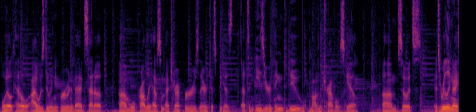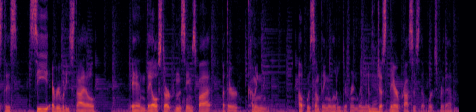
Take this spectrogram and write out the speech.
boil kettle. I was doing a brew in a bag setup. Um, we'll probably have some extract brewers there just because that's an easier thing to do mm-hmm. on the travel scale. Um, so it's it's really nice to see everybody's style, and they all start from the same spot, but they're coming up with something a little differently of yeah. just their process that works for them.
